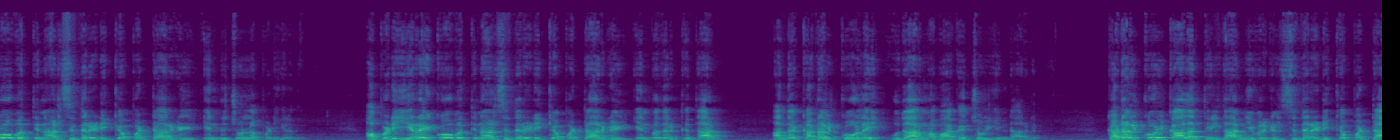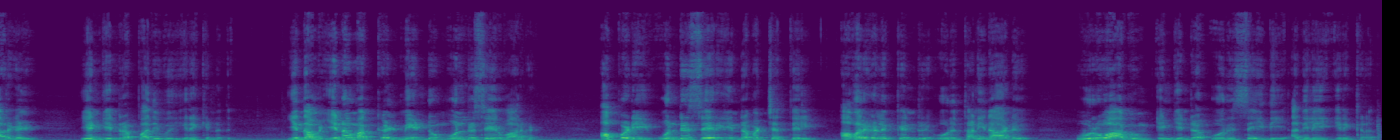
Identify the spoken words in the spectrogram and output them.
கோபத்தினால் சிதறடிக்கப்பட்டார்கள் என்று சொல்லப்படுகிறது. அப்படி இறை கோபத்தினால் சிதறடிக்கப்பட்டார்கள் என்பதற்கு தான் அந்த கடல்கோலை உதாரணமாக சொல்கின்றார்கள். கடல்கோள் காலத்தில் தான் இவர்கள் சிதறடிக்கப்பட்டார்கள் என்கின்ற பதிவு இருக்கின்றது. இந்த இன மக்கள் மீண்டும் ஒன்று சேர்வார்கள். அப்படி ஒன்று சேருகின்ற பட்சத்தில் அவர்களுக்கென்று ஒரு தனிநாடு உருவாகும் என்கின்ற ஒரு செய்தி அதிலே இருக்கிறது.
